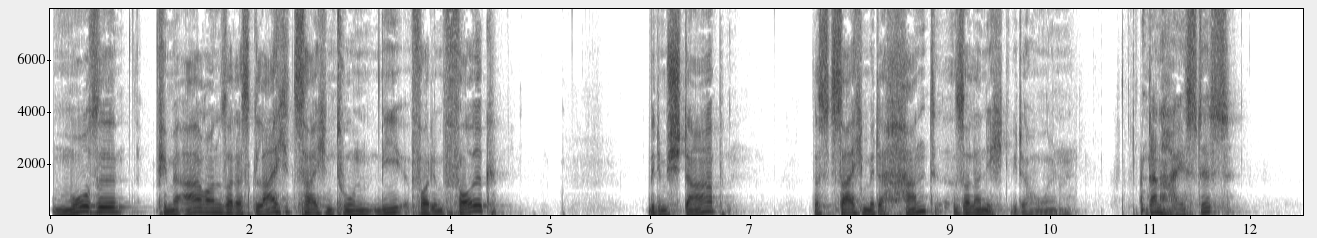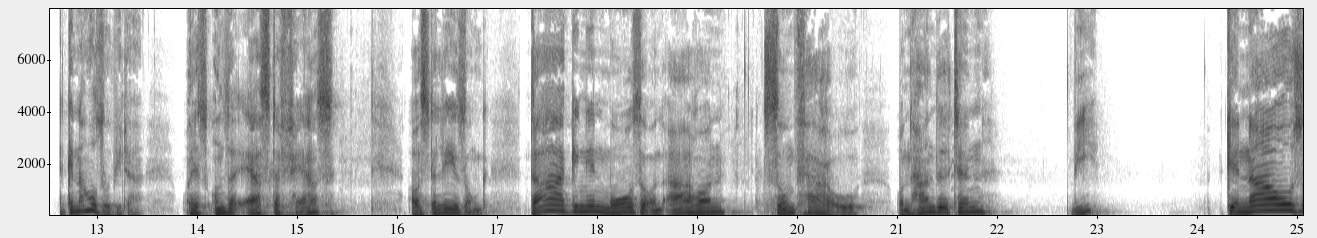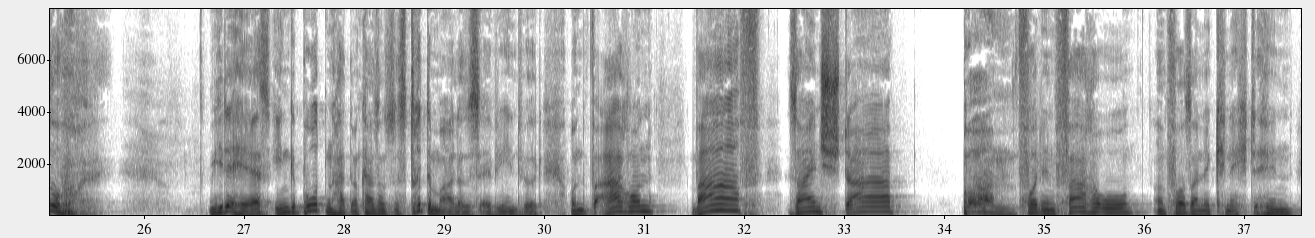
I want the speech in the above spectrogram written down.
Mose Vielmehr Aaron soll das gleiche Zeichen tun wie vor dem Volk mit dem Stab. Das Zeichen mit der Hand soll er nicht wiederholen. Und dann heißt es genauso wieder. Und jetzt unser erster Vers aus der Lesung. Da gingen Mose und Aaron zum Pharao und handelten wie? Genauso wie der Herr es ihnen geboten hat. Man kann sonst das dritte Mal, dass es erwähnt wird. Und Aaron warf sein Stab bom, vor den Pharao und vor seine Knechte hin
